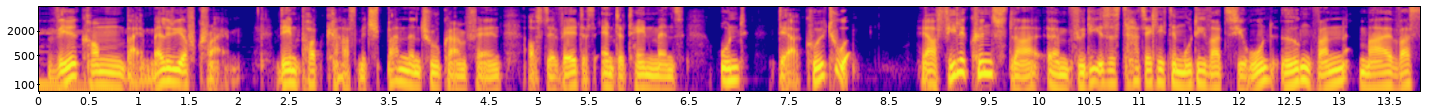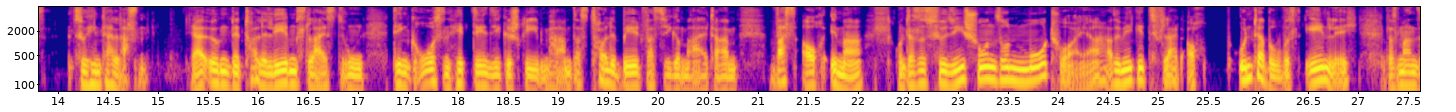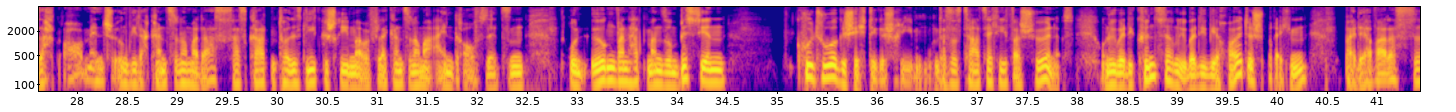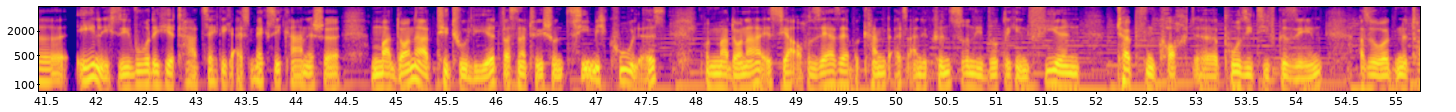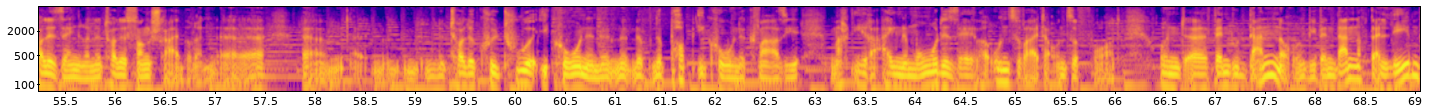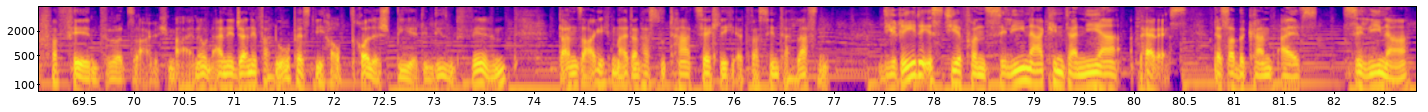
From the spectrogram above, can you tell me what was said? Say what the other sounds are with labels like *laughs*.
Willkommen bei Melody of Crime, dem Podcast mit spannenden True Crime Fällen aus der Welt des Entertainments und der Kultur. Ja, viele Künstler, ähm, für die ist es tatsächlich eine Motivation, irgendwann mal was zu hinterlassen. Ja, irgendeine tolle Lebensleistung, den großen Hit, den sie geschrieben haben, das tolle Bild, was sie gemalt haben, was auch immer. Und das ist für sie schon so ein Motor, ja. Also mir geht's vielleicht auch unterbewusst ähnlich, dass man sagt, oh Mensch, irgendwie da kannst du noch mal das, hast gerade ein tolles Lied geschrieben, aber vielleicht kannst du noch mal einen draufsetzen. Und irgendwann hat man so ein bisschen Kulturgeschichte geschrieben. Und das ist tatsächlich was Schönes. Und über die Künstlerin, über die wir heute sprechen, bei der war das äh, ähnlich. Sie wurde hier tatsächlich als mexikanische Madonna tituliert, was natürlich schon ziemlich cool ist. Und Madonna ist ja auch sehr, sehr bekannt als eine Künstlerin, die wirklich in vielen Töpfen kocht, äh, positiv gesehen. Also eine tolle Sängerin, eine tolle Songschreiberin, äh, ähm, eine tolle Kulturikone, eine, eine Pop-Ikone quasi, macht ihre eigene Mode selber und so weiter und so fort. Und äh, wenn du dann noch irgendwie, wenn dann noch dein Leben verfilmt wird, sage ich mal, ne, und eine Jennifer Lopez die Hauptrolle spielt in diesem Film, dann sage ich mal, dann hast du tatsächlich etwas hinterlassen. Die Rede ist hier von Selena Quintanilla Perez, besser bekannt als Selena,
